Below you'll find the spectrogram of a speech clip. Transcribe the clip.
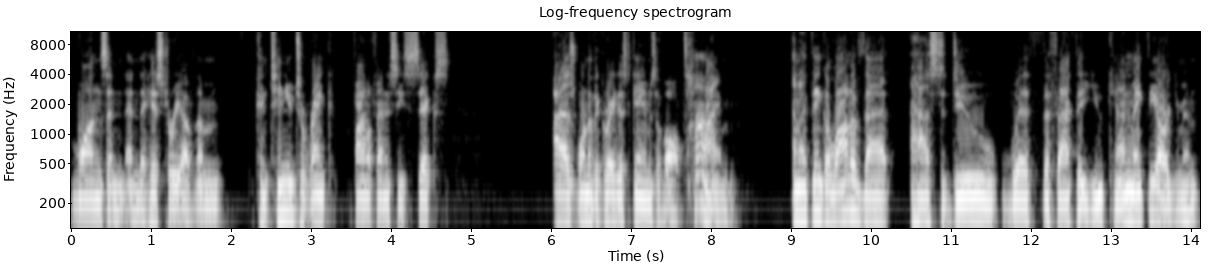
ones and, and the history of them, continue to rank Final Fantasy VI as one of the greatest games of all time. And I think a lot of that has to do with the fact that you can make the argument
